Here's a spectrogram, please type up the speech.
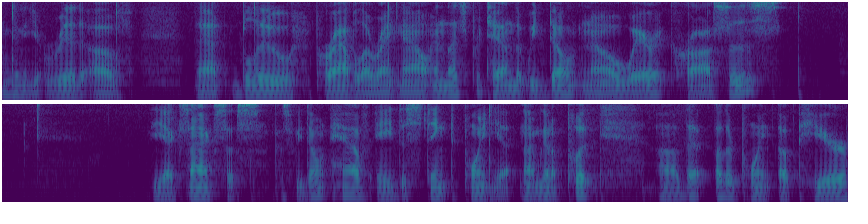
I'm going to get rid of that blue parabola right now. And let's pretend that we don't know where it crosses the x-axis because we don't have a distinct point yet. Now I'm going to put uh, that other point up here.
